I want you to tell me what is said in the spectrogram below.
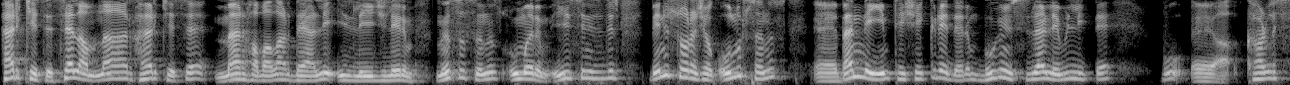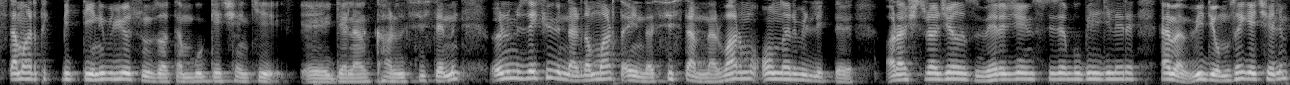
Herkese selamlar, herkese merhabalar değerli izleyicilerim. Nasılsınız? Umarım iyisinizdir. Beni soracak olursanız ben de iyiyim, teşekkür ederim. Bugün sizlerle birlikte bu e, karlı sistem artık bittiğini biliyorsunuz zaten bu geçenki e, gelen karlı sistemin. Önümüzdeki günlerde Mart ayında sistemler var mı? Onları birlikte araştıracağız, vereceğim size bu bilgileri. Hemen videomuza geçelim.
